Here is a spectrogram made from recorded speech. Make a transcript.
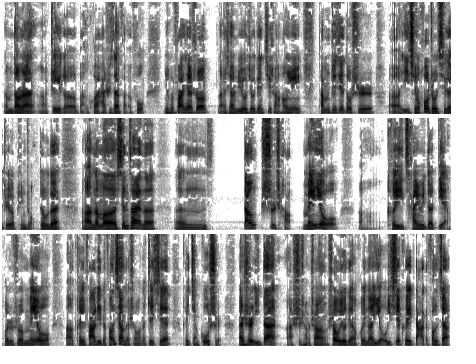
那么当然啊，这个板块还是在反复。你会发现说啊，像旅游酒店、机场航运，他们这些都是呃疫情后周期的这个品种，对不对？啊，那么现在呢，嗯，当市场没有啊可以参与的点，或者说没有啊可以发力的方向的时候呢，这些可以讲故事。但是，一旦啊市场上稍微有点回暖，有一些可以打的方向，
